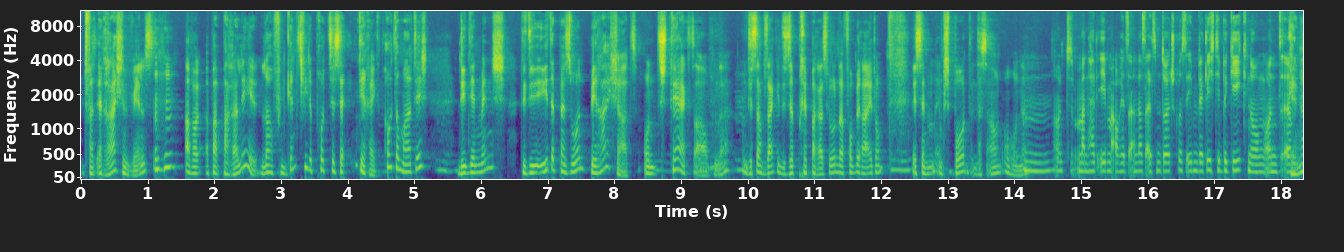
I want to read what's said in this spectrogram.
etwas erreichen willst. Mhm. Aber, aber parallel laufen ganz viele Prozesse indirekt, automatisch, die den Mensch, die, die jede Person bereichert und stärkt auch. Ne? Und deshalb sage ich, diese Präparation der Vorbereitung mhm. ist im, im Sport das A und O. Ne? Mhm. Und man hat eben auch jetzt anders als im Deutschkurs eben wirklich die Begegnung. Und ähm, genau.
